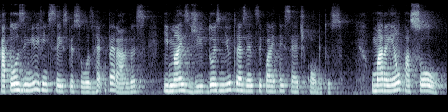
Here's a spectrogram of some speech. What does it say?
14.026 pessoas recuperadas e mais de 2.347 óbitos. O Maranhão passou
